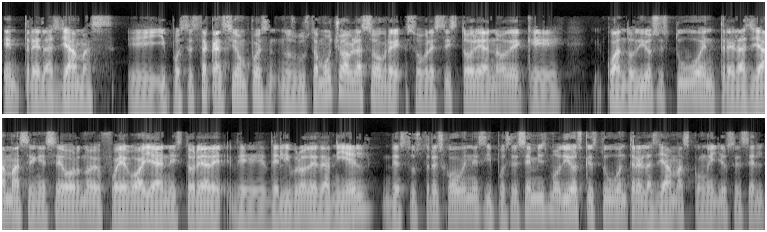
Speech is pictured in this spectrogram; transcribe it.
Entre las llamas. y pues esta canción pues nos gusta mucho, habla sobre, sobre esta historia, ¿no? De que cuando Dios estuvo entre las llamas en ese horno de fuego allá en la historia de, del libro de Daniel, de estos tres jóvenes, y pues ese mismo Dios que estuvo entre las llamas con ellos es el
